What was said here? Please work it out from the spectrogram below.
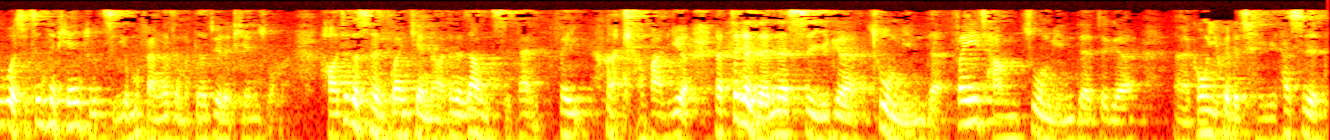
如果是真正天主旨意，我们反而怎么得罪了天主嘛？好，这个是很关键的哈。这个让子弹飞，讲法里尔。那这个人呢，是一个著名的、非常著名的这个呃公益会的成员，他是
